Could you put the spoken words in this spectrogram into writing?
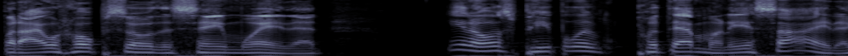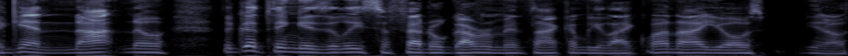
But I would hope so the same way that you know people have put that money aside. Again, not no. The good thing is at least the federal government's not going to be like, well, now you owe you know,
